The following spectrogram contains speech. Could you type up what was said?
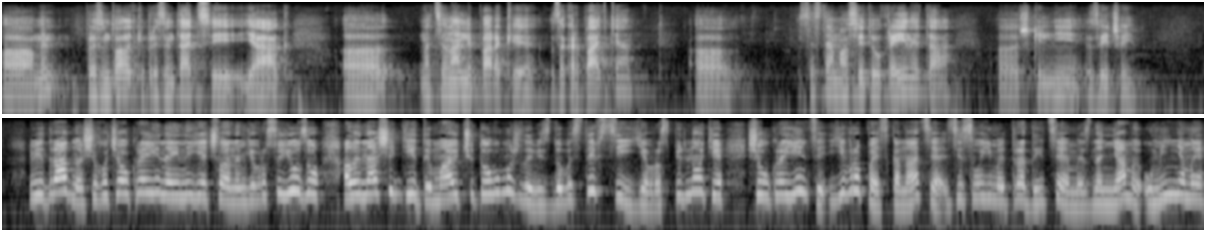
Е, Ми презентували такі презентації, як е, національні парки Закарпаття, система освіти України та шкільні звичаї. Відрадно, що хоча Україна і не є членом Євросоюзу, але наші діти мають чудову можливість довести всій євроспільноті, що українці європейська нація зі своїми традиціями, знаннями, уміннями,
